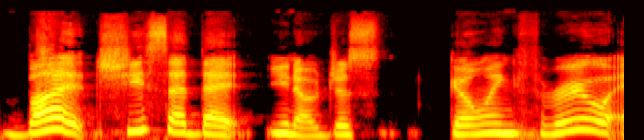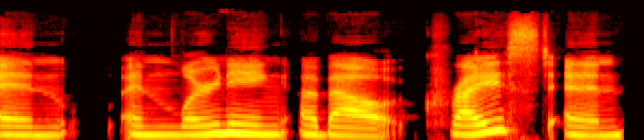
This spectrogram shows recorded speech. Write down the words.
but she said that, you know, just going through and and learning about Christ and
